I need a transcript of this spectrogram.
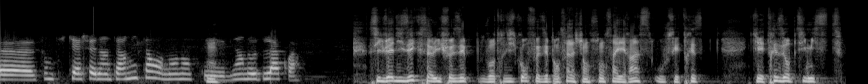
euh, son petit cachet d'intermittent. Non, non, c'est bien au-delà, quoi. Sylvia disait que ça lui faisait, votre discours faisait penser à la chanson Cyrus, où c'est très, qui est très optimiste.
